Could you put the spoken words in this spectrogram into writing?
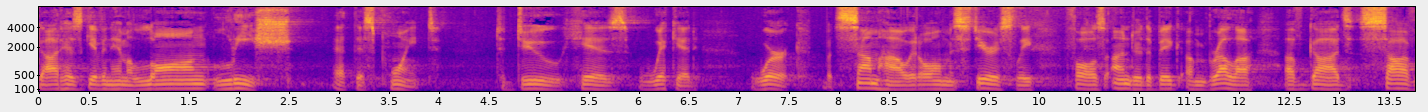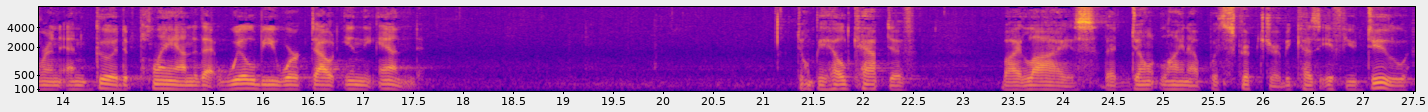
God has given him a long leash at this point to do his wicked work, but somehow it all mysteriously falls under the big umbrella of God's sovereign and good plan that will be worked out in the end. Don't be held captive by lies that don't line up with Scripture, because if you do,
